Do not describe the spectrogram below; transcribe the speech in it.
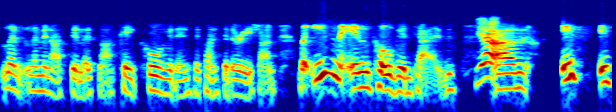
let, let me not say let's not take COVID into consideration, but even in COVID times, yeah. Um, if if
